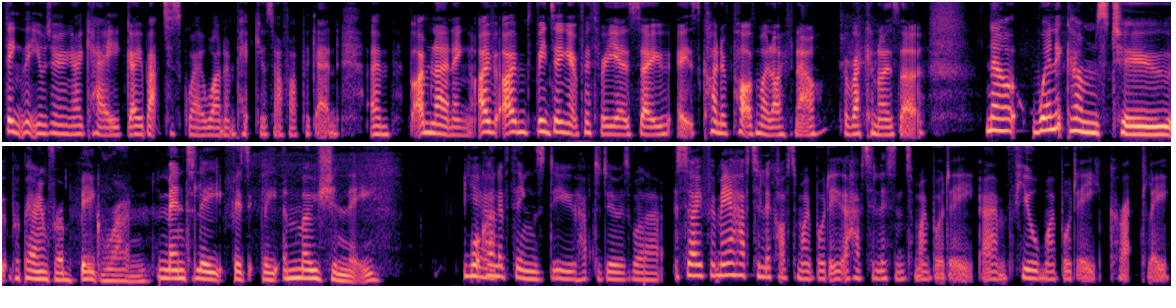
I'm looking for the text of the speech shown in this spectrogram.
think that you're doing okay, go back to square one and pick yourself up again. Um, but I'm learning. I've I've been doing it for 3 years, so it's kind of part of my life now. I recognize that. Now, when it comes to preparing for a big run, mentally, physically, emotionally, what kind of things do you have to do as well? So for me, I have to look after my body. I have to listen to my body, um, fuel my body correctly.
